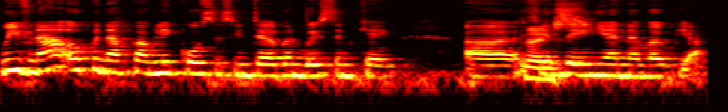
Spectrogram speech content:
We've now opened up public courses in Durban, Western Cape, uh, Nice. Tanzania, Namibia.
